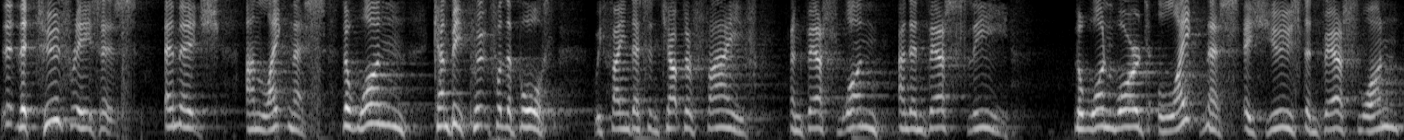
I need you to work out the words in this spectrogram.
the two phrases, image and likeness. The one can be put for the both. We find this in chapter 5 in verse 1 and in verse 3. The one word likeness is used in verse 1,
